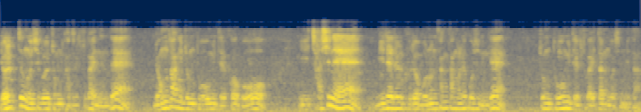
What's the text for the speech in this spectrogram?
열등 의식을 좀 가질 수가 있는데 명상이 좀 도움이 될 거고 이 자신의 미래를 그려보는 상상을 해보시는 게 좀 도움이 될 수가 있다는 것입니다.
